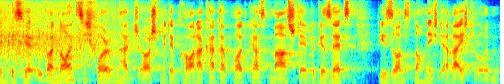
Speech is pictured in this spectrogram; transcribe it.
In bisher über 90 Folgen hat Josh mit dem Corner Cutter Podcast Maßstäbe gesetzt, die sonst noch nicht erreicht wurden.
